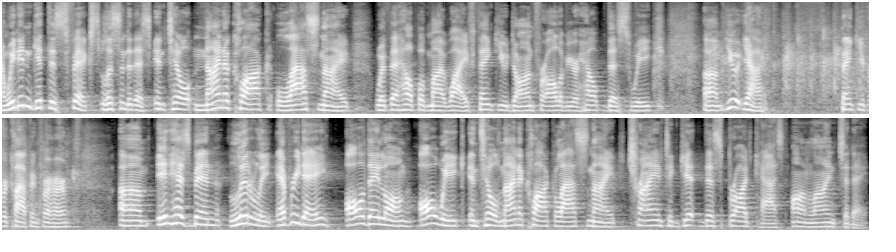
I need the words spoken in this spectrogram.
And we didn't get this fixed, listen to this, until nine o'clock last night with the help of my wife. Thank you, Dawn, for all of your help this week. Um, you, yeah, thank you for clapping for her. Um, it has been literally every day, all day long, all week until nine o'clock last night, trying to get this broadcast online today.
